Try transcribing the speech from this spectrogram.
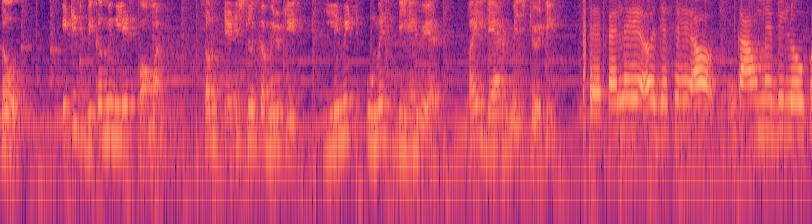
Though it is becoming less common some traditional communities limit women's behavior while they are menstruating. पहले जैसे गाँव में भी लोग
